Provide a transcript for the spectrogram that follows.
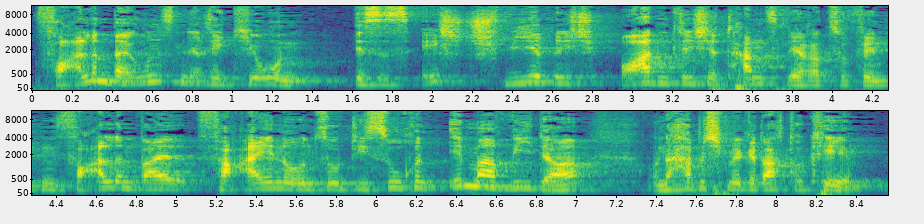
vor allem bei uns in der Region ist es echt schwierig, ordentliche Tanzlehrer zu finden. Vor allem, weil Vereine und so, die suchen immer wieder. Und da habe ich mir gedacht, okay,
